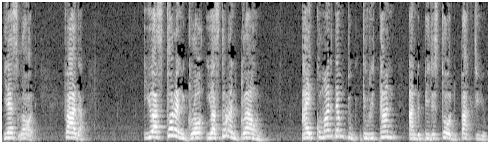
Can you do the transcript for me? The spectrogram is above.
Yes, Lord. Father, you are storing glo- you are storing ground. I command them to, to return and be restored back to you.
